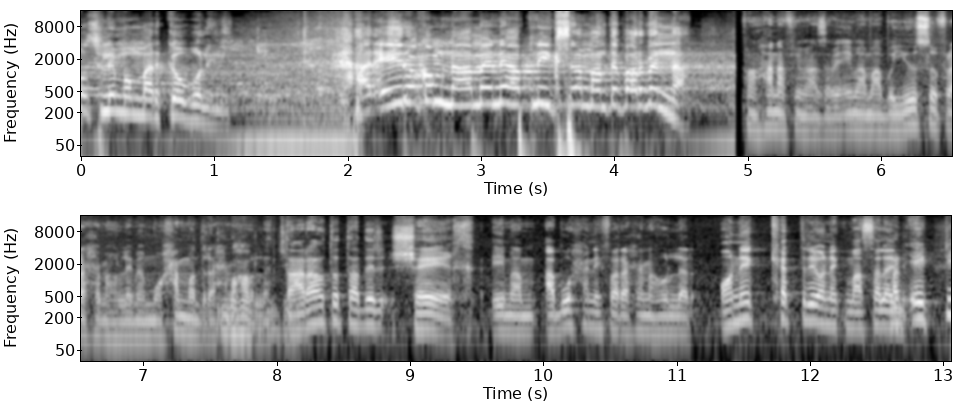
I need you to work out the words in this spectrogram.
মুসলিম উম্মার কেউ বলিনি। আর এই রকম না মেনে আপনি ইসলাম মানতে পারবেন না। হানাফি মাযহাবে ইমাম আবু ইউসুফ রাহিমাহুল্লাহ ইমাম মুহাম্মদ রাহিমাহুল্লাহ তারাও তো তাদের শেখ ইমাম আবু হানিফা রাহিমাহুল্লাহর অনেক ক্ষেত্রে অনেক মাসালা এইটটি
